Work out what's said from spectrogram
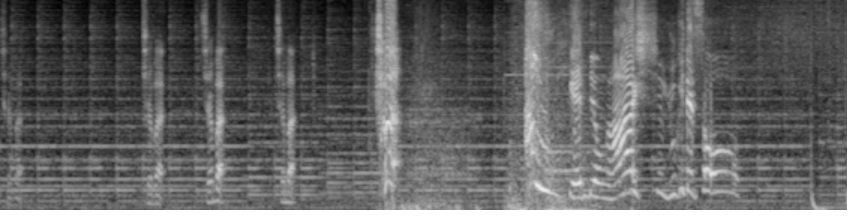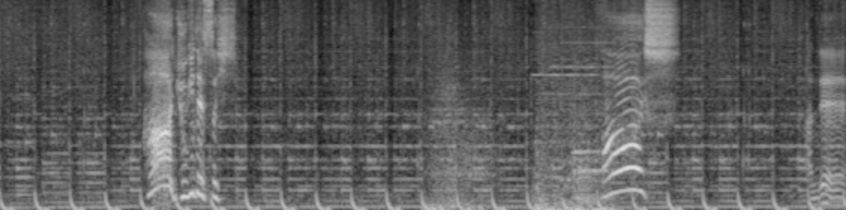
제발. 제발. 제발. 제발. 차! 아우! 옌병. 아씨, 6이 됐어. 아, 6이 됐어, 씨. 아씨. 안 돼.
